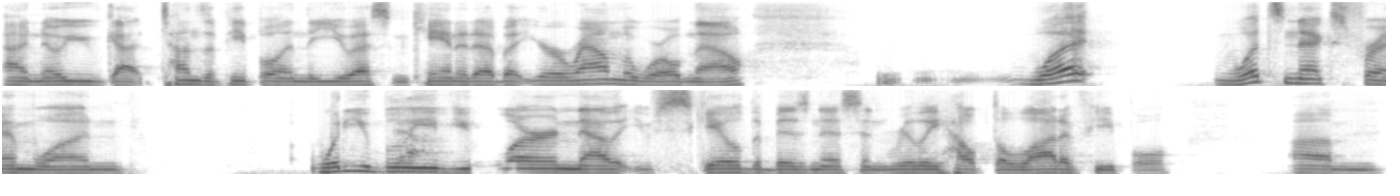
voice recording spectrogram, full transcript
I know you've got tons of people in the US and Canada, but you're around the world now. What what's next for M1? What do you believe yeah. you've learned now that you've scaled the business and really helped a lot of people? Um,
